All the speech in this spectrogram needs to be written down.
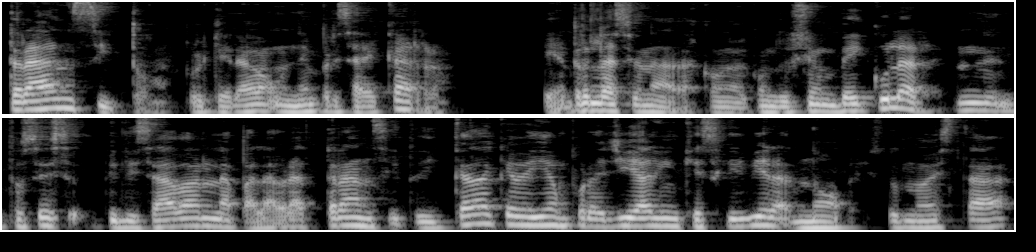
tránsito, porque era una empresa de carro eh, relacionada con la conducción vehicular. Entonces utilizaban la palabra tránsito y cada que veían por allí alguien que escribiera, no, eso no está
